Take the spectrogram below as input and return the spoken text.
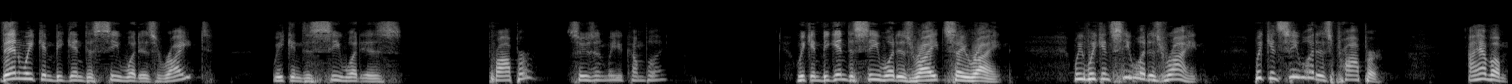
Then we can begin to see what is right. We can just see what is proper. Susan, will you come play? We can begin to see what is right. Say right. We, we can see what is right. We can see what is proper. I have a,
